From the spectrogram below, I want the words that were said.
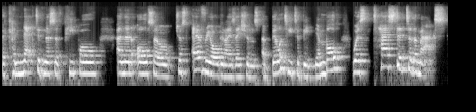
the connectedness of people, and then also just every organization's ability to be nimble was tested to the max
